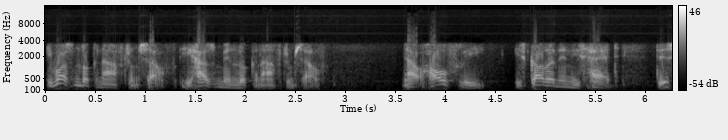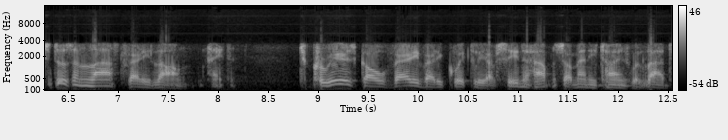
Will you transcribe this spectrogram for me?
he wasn't looking after himself. He hasn't been looking after himself. Now, hopefully, he's got it in his head. This doesn't last very long, Nathan careers go very, very quickly. I've seen it happen so many times with lads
